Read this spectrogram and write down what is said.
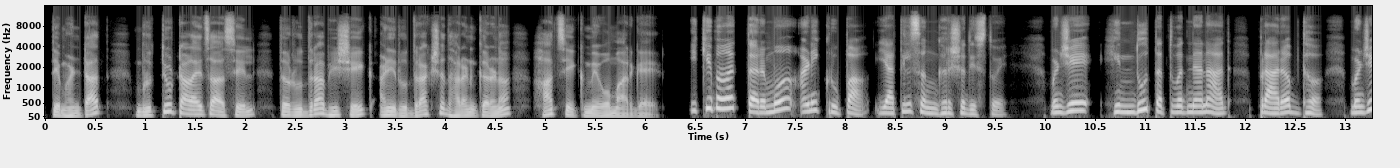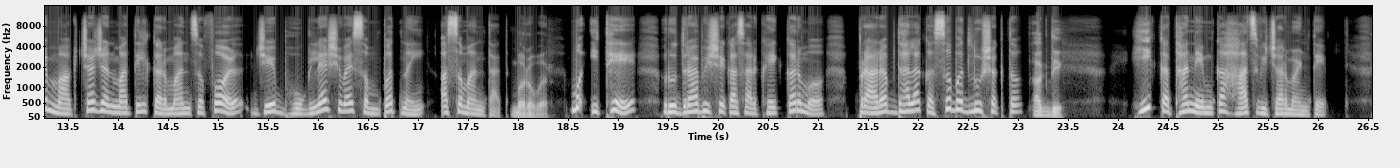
ते म्हणतात मृत्यू टाळायचा असेल तर रुद्राभिषेक आणि रुद्राक्ष धारण करणं हाच एकमेव मार्ग आहे. इकी मला कर्म आणि कृपा यातील संघर्ष दिसतोय. म्हणजे हिंदू तत्वज्ञानात प्रारब्ध म्हणजे मागच्या जन्मातील कर्मांचं फळ जे भोगल्याशिवाय संपत नाही असं मानतात. बरोबर. मग इथे रुद्राभिषेकासारखं एक कर्म प्रारब्धाला कसं बदलू शकतं? अगदी. ही कथा नेमका हाच विचार मांडते.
